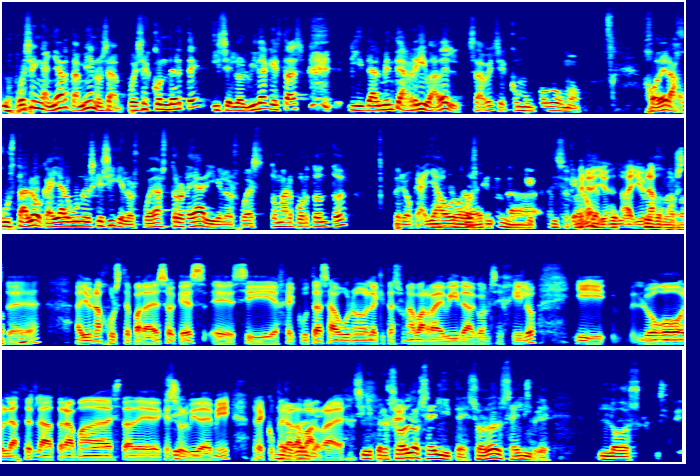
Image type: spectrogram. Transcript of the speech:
los puedes engañar también, o sea, puedes esconderte y se le olvida que estás literalmente arriba de él, ¿sabes? Es como un poco como, joder, ajustalo, que hay algunos que sí que los puedas trolear y que los puedas tomar por tontos, pero que haya otros que, la que- Mira, hay, un ajuste. ¿eh? Hay un ajuste para eso que es eh, si ejecutas a uno, le quitas una barra de vida con sigilo y luego le haces la trama esta de que Sí. se olvide de mí, recupera la barra, ¿eh? Sí, pero solo los élites, solo los élites. Los, sí.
